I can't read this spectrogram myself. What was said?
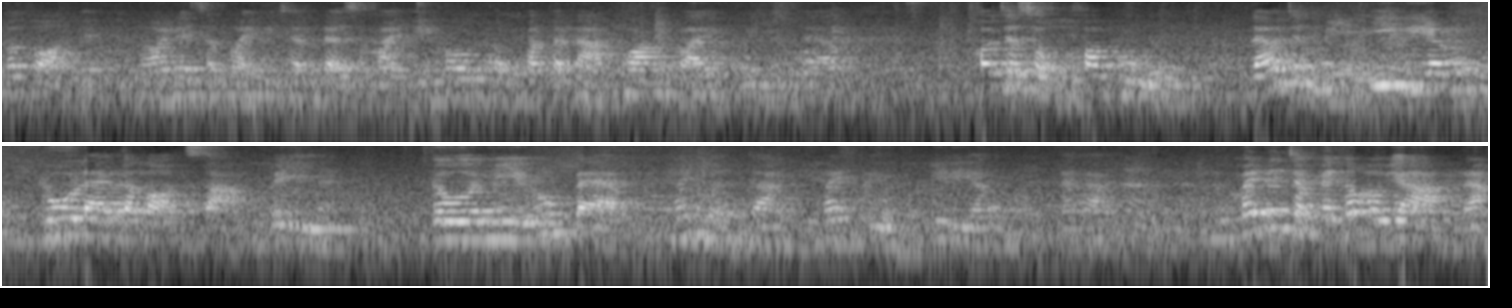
เมื่อก่อนเนี่ยน้อยในสมัยที่ฉันแต่สมัยนี้เขาคงพัฒนากว้างไกลไปอยู่แล้วเขาจะส่งข้อมูล แล้วจะมีพี่เลี้ยงดูแลตลอด 3 ปี โดยมีรูปแบบไม่เหมือนกันไม่เปลี่ยนพี่เลี้ยงนะคะไม่ได้จำเป็นต้องเอาอย่างนะ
